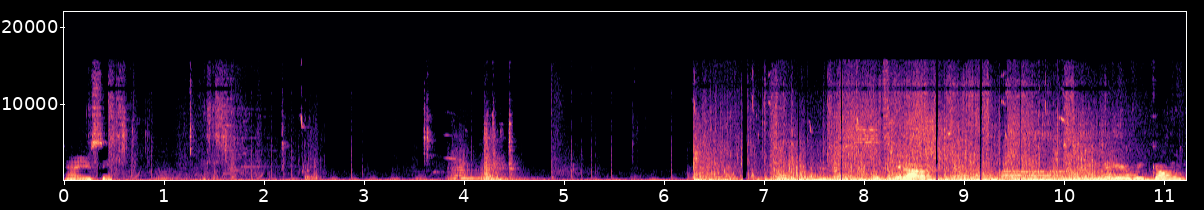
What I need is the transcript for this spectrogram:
Yeah, you see? Let's get out. There we go.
